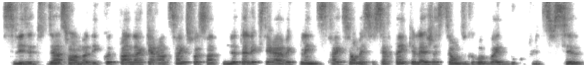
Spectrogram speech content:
si les étudiants sont en mode écoute pendant 45-60 minutes à l'extérieur avec plein de distractions, mais c'est certain que la gestion du groupe va être beaucoup plus difficile.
